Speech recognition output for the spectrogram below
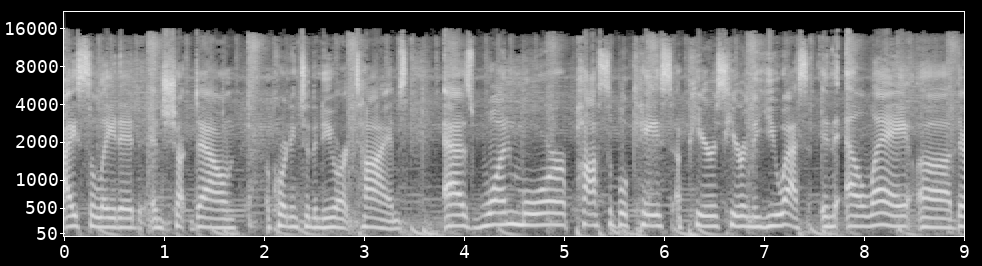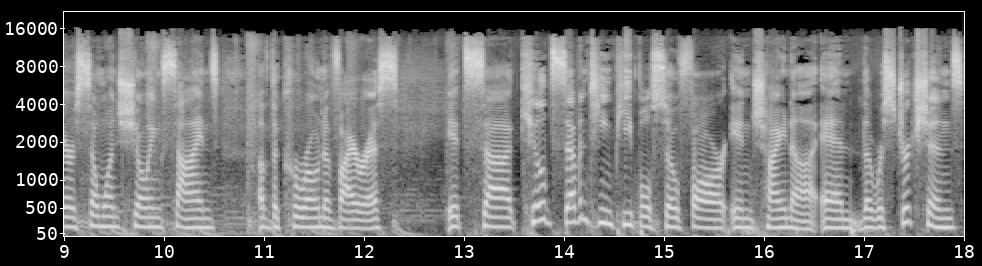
isolated and shut down, according to the New York Times. As one more possible case appears here in the U.S. In LA, uh, there's someone showing signs of the coronavirus. It's uh, killed 17 people so far in China, and the restrictions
